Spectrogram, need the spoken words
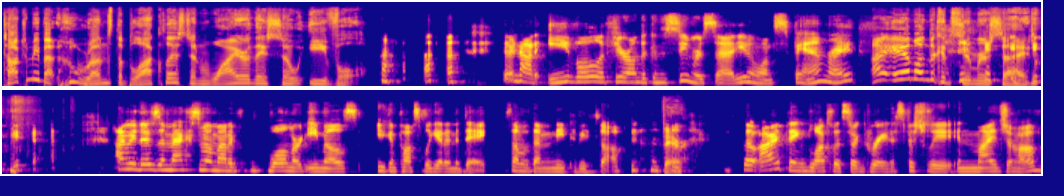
Talk to me about who runs the block list and why are they so evil? They're not evil if you're on the consumer side. You don't want spam, right? I am on the consumer side. I mean, there's a maximum amount of Walmart emails you can possibly get in a day. Some of them need to be stopped. Fair. So I think block lists are great, especially in my job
